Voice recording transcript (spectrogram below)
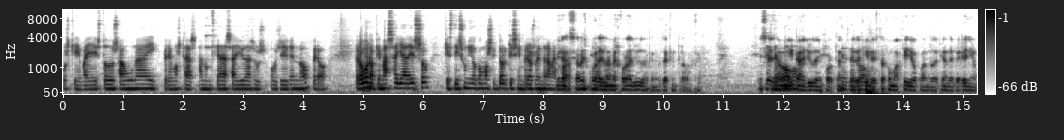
pues que vayáis todos a una y esperemos que las anunciadas ayudas os, lleguen, ¿no? Pero, pero bueno, que más allá de eso, que estéis unidos como sector, que siempre os vendrá mejor. Mira, ¿sabes cuál es la mejor ayuda? Que nos dejen trabajar. Esa es la única ayuda importante. es decir, esto es como aquello cuando decían de pequeño,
